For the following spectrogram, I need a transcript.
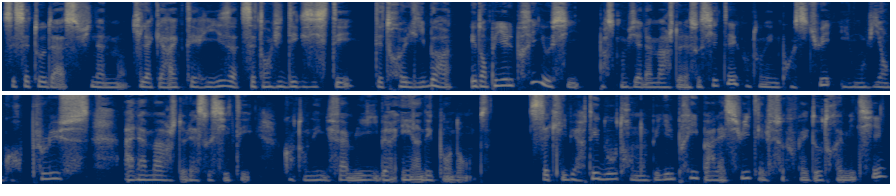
C'est cette audace, finalement, qui la caractérise, cette envie d'exister, d'être libre et d'en payer le prix aussi, parce qu'on vit à la marge de la société quand on est une prostituée et on vit encore plus à la marge de la société quand on est une femme libre et indépendante. Cette liberté, d'autres en ont payé le prix. Par la suite, elle s'offrait d'autres métiers.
